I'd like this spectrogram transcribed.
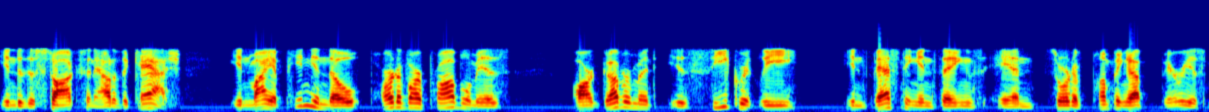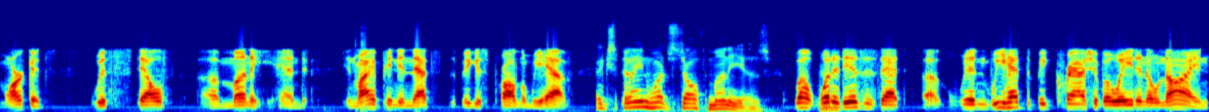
into the stocks and out of the cash. In my opinion, though, part of our problem is our government is secretly investing in things and sort of pumping up various markets with stealth uh, money. And in my opinion, that's the biggest problem we have. Explain what stealth money is. Well, what it is is that uh, when we had the big crash of 08 and 09,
